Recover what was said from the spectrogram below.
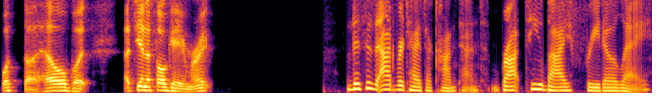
what the hell? But that's the NFL game, right? This is advertiser content brought to you by Frito Lay.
